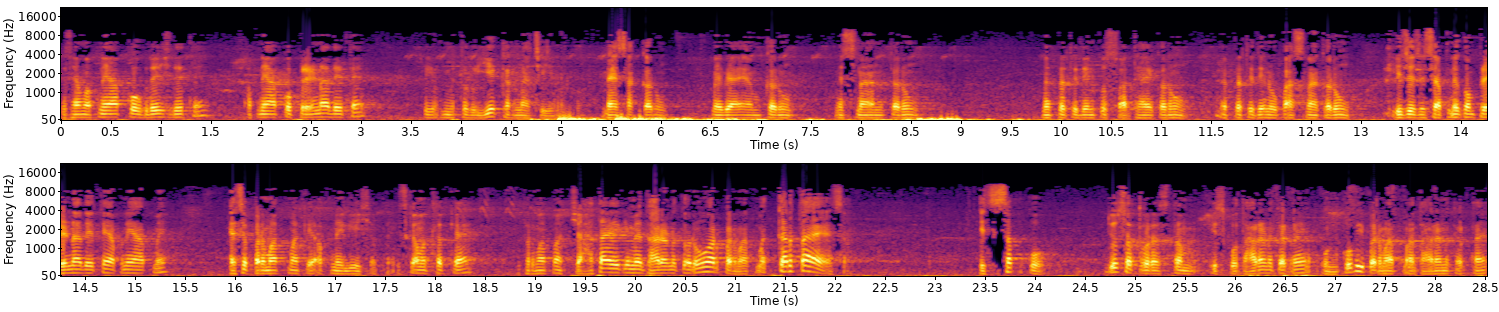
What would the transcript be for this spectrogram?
जैसे हम अपने आप को उपदेश देते हैं, अपने आप को प्रेरणा देते हैं मैं तो ये करना चाहिए मैं ऐसा करूँ, मैं व्यायाम करूँ, मैं स्नान करूँ मैं प्रतिदिन कुछ स्वाध्याय करूँ, मैं प्रतिदिन उपासना करूँ। ये जो जैसे अपने को प्रेरणा देते हैं अपने आप में, ऐसे परमात्मा के अपने लिए शब्द है। इसका मतलब क्या है? परमात्मा चाहता है कि मैं धारण करूँ और परमात्मा करता है ऐसा। इस सबको, जो सत्वर स्तंभ इसको धारण कर रहे हैं, उनको भी परमात्मा धारण करता है।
